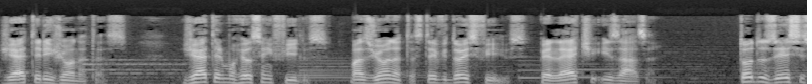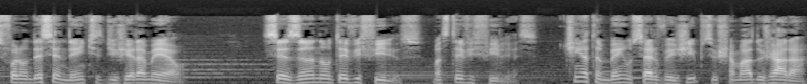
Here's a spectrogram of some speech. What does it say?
Jéter e Jonatas. Jéter morreu sem filhos, mas Jonatas teve dois filhos, Pelete e Zaza. Todos esses foram descendentes de Jerameel. Cezã não teve filhos, mas teve filhas. Tinha também um servo egípcio chamado Jará.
